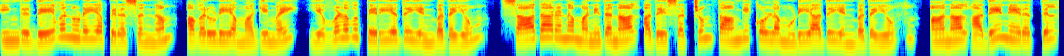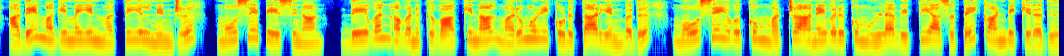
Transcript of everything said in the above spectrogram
இங்கு தேவனுடைய பிரசன்னம் அவருடைய மகிமை எவ்வளவு பெரியது என்பதையும் சாதாரண மனிதனால் அதை சற்றும் தாங்கிக் கொள்ள முடியாது என்பதையும் ஆனால் அதே நேரத்தில் அதே மகிமையின் மத்தியில் நின்று மோசே பேசினான். தேவன் அவனுக்கு வாக்கினால் மறுமொழி கொடுத்தார் என்பது மோசேயுவுக்கும் மற்ற அனைவருக்கும் உள்ள வித்தியாசத்தை காண்பிக்கிறது.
